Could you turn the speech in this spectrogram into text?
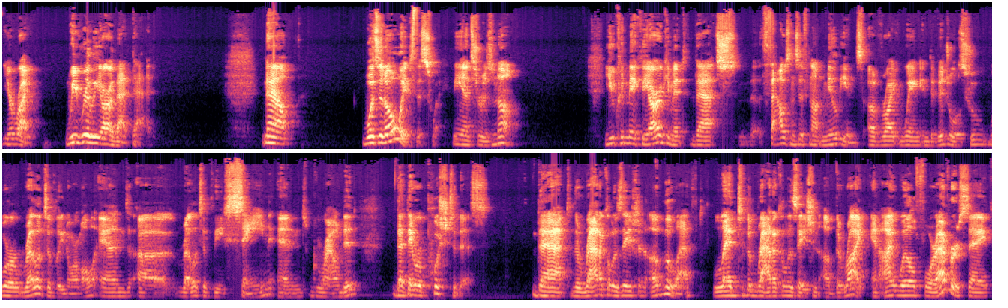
you're right. We really are that bad. Now, was it always this way? The answer is no. You could make the argument that thousands, if not millions, of right wing individuals who were relatively normal and uh, relatively sane and grounded, that they were pushed to this that the radicalization of the left led to the radicalization of the right. And I will forever say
